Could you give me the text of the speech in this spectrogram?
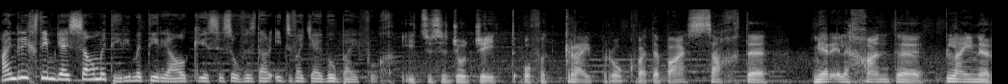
Heinrich, stem jy saam met hierdie materiaalkeuses of is daar iets wat jy wil byvoeg? Iets soos 'n georgette of 'n kruiprok wat 'n baie sagte, meer elegante, kleiner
